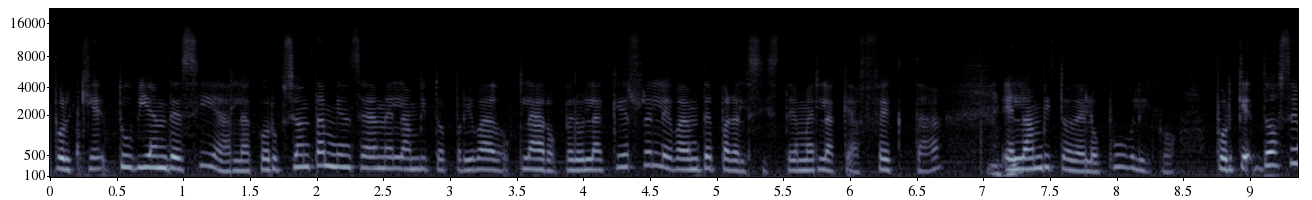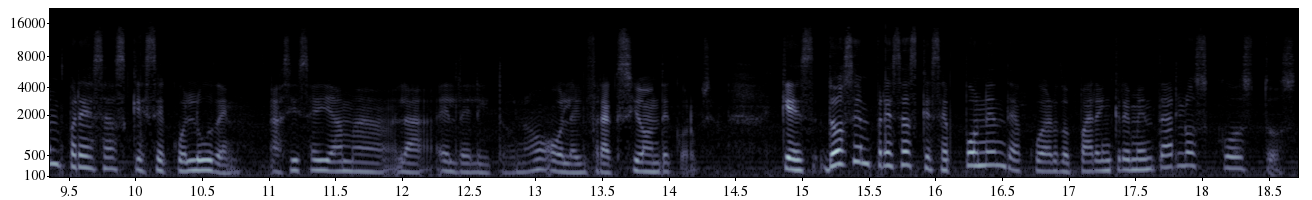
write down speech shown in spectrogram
porque tú bien decías, la corrupción también se da en el ámbito privado, claro, pero la que es relevante para el sistema es la que afecta el ámbito de lo público, porque dos empresas que se coluden, así se llama el delito, ¿no? O la infracción de corrupción que es dos empresas que se ponen de acuerdo para incrementar los costos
